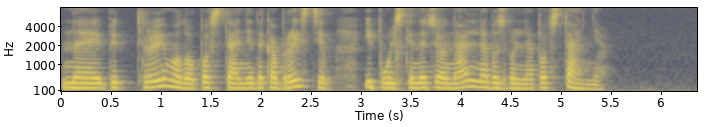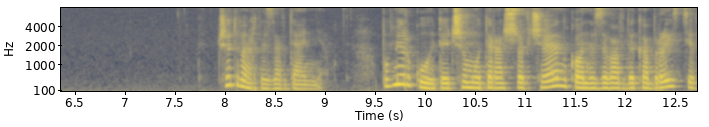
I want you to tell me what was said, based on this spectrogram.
не підтримало повстання декабристів і польське національне визвольне повстання? Четверте завдання. Поміркуйте, чому Тарас Шевченко називав декабристів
